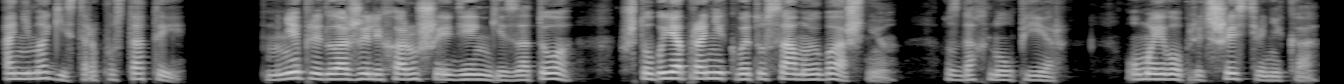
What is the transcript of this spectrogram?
а не магистра пустоты. Мне предложили хорошие деньги за то, чтобы я проник в эту самую башню, вздохнул Пьер. У моего предшественника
